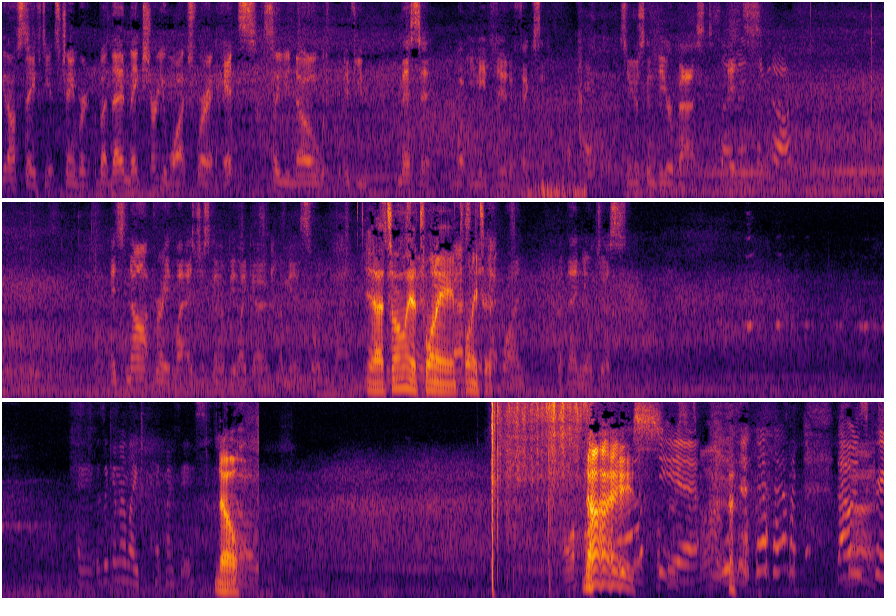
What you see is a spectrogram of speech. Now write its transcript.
Get off safety, it's chambered, but then make sure you watch where it hits so you know if you miss it, what you need to do to fix it. Okay. So you're just gonna do your best. So I'm It's, gonna take it off. it's not very loud, it's just gonna be like a, I mean, it's sort of loud. Yeah, it's So only a just gonna do your 20, best 22. one, but then you'll just, Okay. Is it gonna like hit my face? No. no. Nice. first Yeah. that was crazy.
